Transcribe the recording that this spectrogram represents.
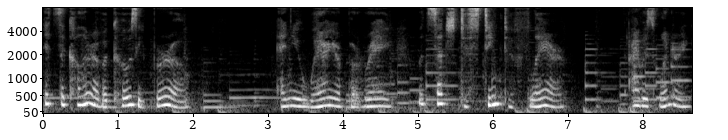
It's the color of a cozy burrow. And you wear your beret with such distinctive flair. I was wondering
